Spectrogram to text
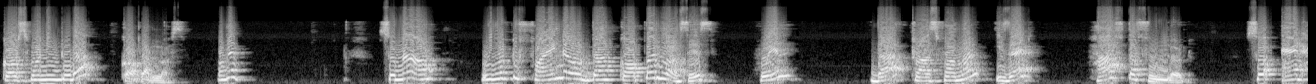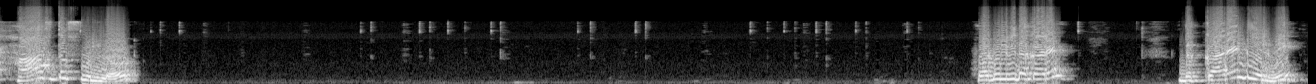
corresponding to the copper loss. Okay? So now we have to find out the copper losses when the transformer is at half the full load. So at half the full load what will be the current? The current will be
